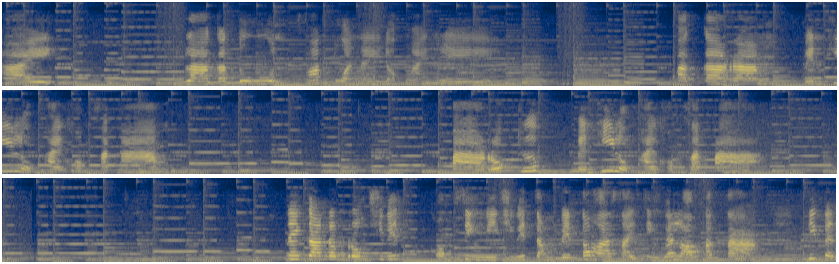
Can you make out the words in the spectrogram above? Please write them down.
ภัย ปลาการ์ตูนซ่อนตัวในดอกไม้ทะเลปักการังเป็นที่หลบภัยของสัตว์น้ำ ป่ารกทึบเป็นที่หลบภัยของสัตว์ป่า ในการดำรงชีวิต ของสิ่งมีชีวิตจำเป็นต้องอาศัยสิ่งแวดล้อมต่างๆ ที่เป็น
